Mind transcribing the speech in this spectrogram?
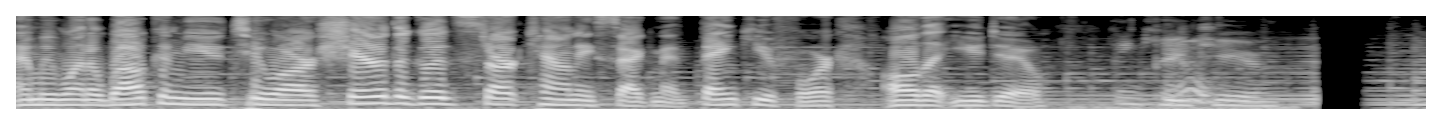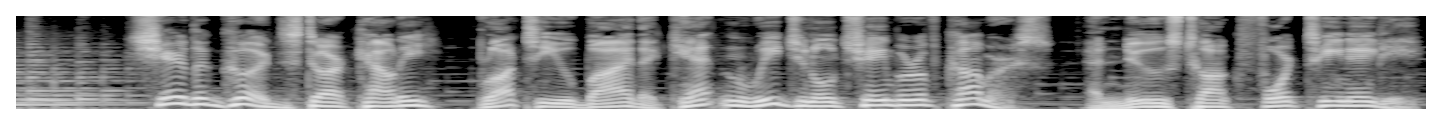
And we want to welcome you to our Share the Good Stark County segment. Thank you for all that you do. Thank you. Thank you. Share the Good Stark County, brought to you by the Canton Regional Chamber of Commerce and News Talk 1480,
